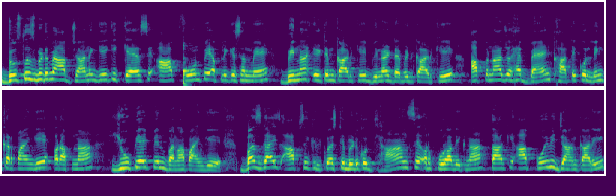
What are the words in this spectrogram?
दोस्तों, इस वीडियो में आप जानेंगे कि कैसे आप फ़ोन पे एप्लीकेशन में बिना एटीएम कार्ड के, बिना डेबिट कार्ड के अपना जो है बैंक खाते को लिंक कर पाएँगे और अपना यूपीआई पिन बना पाएँगे। बस गाइज़, आपसे एक रिक्वेस्ट है, वीडियो को ध्यान से और पूरा देखना ताकि आप कोई भी जानकारी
